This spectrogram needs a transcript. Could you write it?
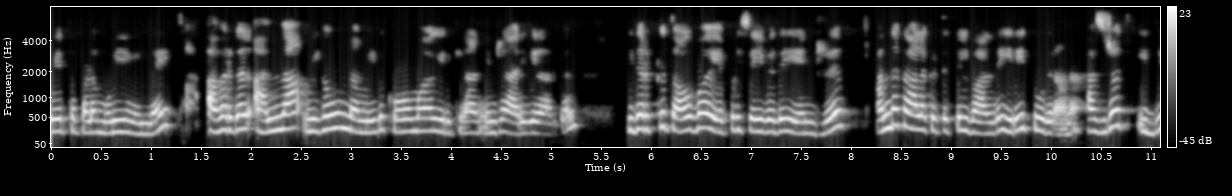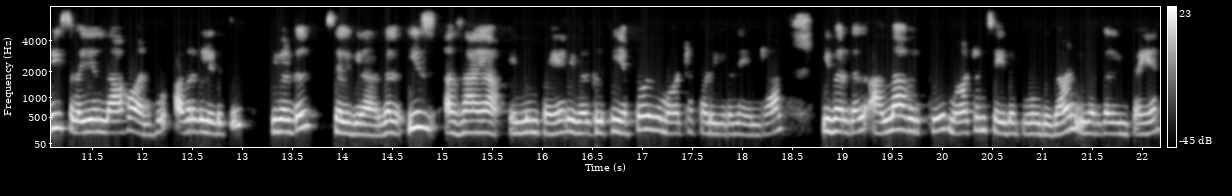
உயர்த்தப்பட முடியவில்லை. அவர்கள் அல்லாஹ் மிகவும் நம் மீது கோபமாக இருக்கிறான் என்று அறிகிறார்கள். இதற்கு தௌபா எப்படி செய்வது என்று அந்த காலகட்டத்தில் வாழ்ந்த இறை தூதரான ஹஸ்ரத் இத்ரி சலையல்லாஹோ அன்பு அவர்களிடத்தில் இவர்கள் செல்கிறார்கள். இஸ் அசாயா என்னும் பெயர் இவர்களுக்கு எப்பொழுது மாற்றப்படுகிறது என்றால் இவர்கள் அல்லாவிற்கு மாற்றம் செய்த போதுதான் இவர்களின் பெயர்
